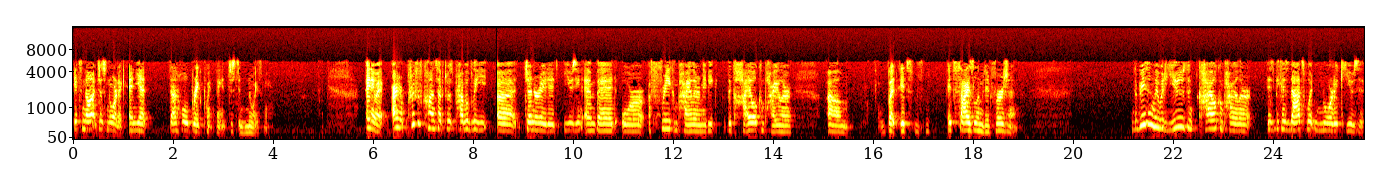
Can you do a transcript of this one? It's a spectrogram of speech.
It's not just Nordic, and yet that whole breakpoint thing, it just annoys me. Anyway, our proof of concept was probably uh, generated using mbed or a free compiler, maybe the Keil compiler, um, but it's it's size limited version. The reason we would use the Keil compiler is because that's what Nordic uses.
